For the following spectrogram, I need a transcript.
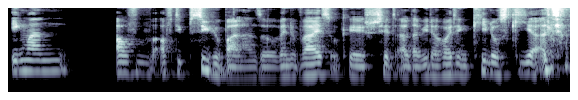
irgendwann auf, auf die Psyche ballern, so. Wenn du weißt, okay, shit, Alter, wieder heute ein Kilo Skier, Alter.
